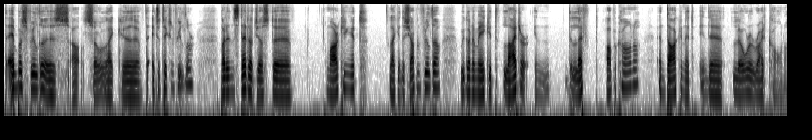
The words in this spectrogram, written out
The emboss filter is also like uh, the edge detection filter, but instead of just uh, marking it like in the sharpen filter, we're gonna make it lighter in the left upper corner and darken it in the lower right corner.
